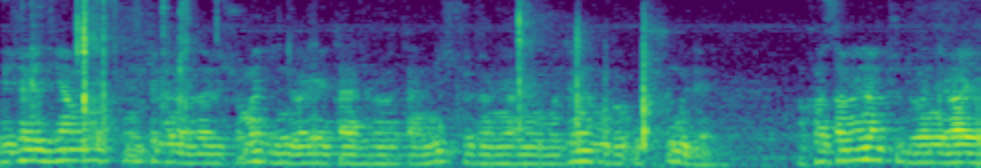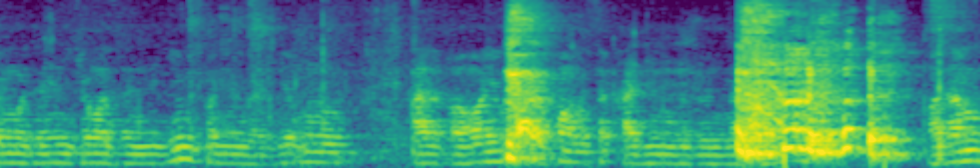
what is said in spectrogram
یه جای دیگه هم گفتیم که به نظر شما دینداری تجربه تنیش تو دنیای مدرن رو به اصوله. می‌خواستم اینم تو دنیای مدرنی که ما زندگی می‌کنیم و اون حلقه های مصرفا مثل قدیم وجود نداره. آدم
